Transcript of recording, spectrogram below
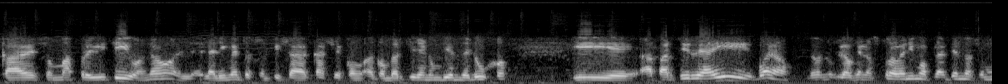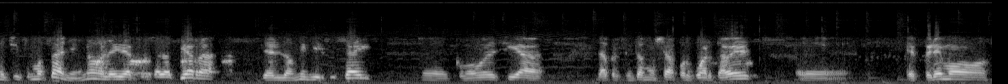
cada vez son más prohibitivos, ¿no? El, alimento se empieza casi a, convertir en un bien de lujo. Y eh, a partir de ahí, bueno, lo, que nosotros venimos planteando hace muchísimos años, ¿no? Ley de acceso a la tierra del 2016, eh, como vos decías, la presentamos ya por cuarta vez. Eh, esperemos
